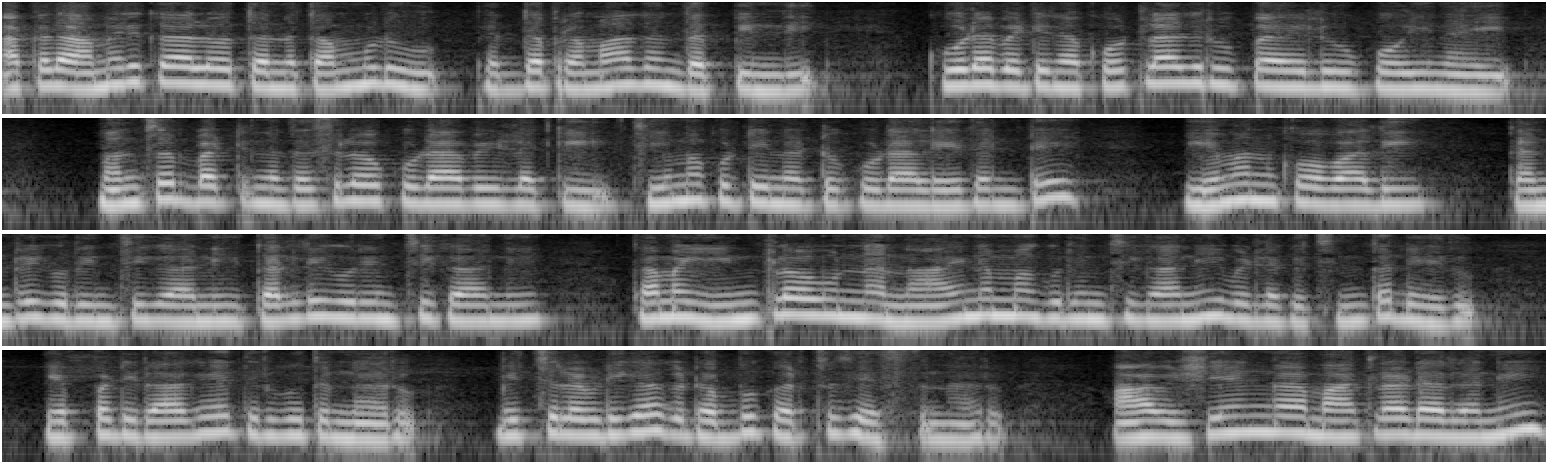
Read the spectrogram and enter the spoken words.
అక్కడ అమెరికాలో తన తమ్ముడు పెద్ద ప్రమాదం తప్పింది. కూడబెట్టిన కోట్లాది రూపాయలు పోయినాయి. మంచం పట్టిన దశలో కూడా వీళ్ళకి చీమ కుట్టినట్టు కూడా లేదంటే ఏమనుకోవాలి? తండ్రి గురించి కానీ తల్లి గురించి కానీ తమ ఇంట్లో ఉన్న నాయనమ్మ గురించి కానీ వీళ్ళకి చింత లేదు. ఎప్పటిలాగే తిరుగుతున్నారు. విచ్చలవిడిగా డబ్బు ఖర్చు చేస్తున్నారు. ఆ విషయంగా మాట్లాడాలని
